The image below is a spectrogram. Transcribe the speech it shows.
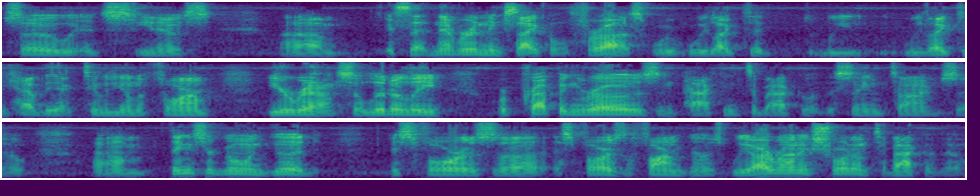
So it's you know it's um, it's that never-ending cycle for us. We, we like to we we like to have the activity on the farm year round. So literally, we're prepping rows and packing tobacco at the same time. So um, things are going good as far as uh, as far as the farm goes. We are running short on tobacco though.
